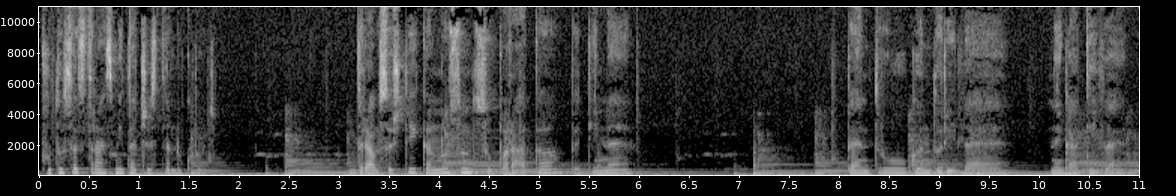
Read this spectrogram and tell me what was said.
putut să-ți transmit aceste lucruri. Vreau să știi că nu sunt supărată pe tine pentru gândurile negative,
